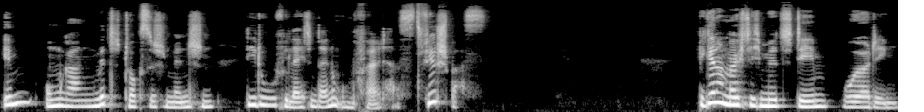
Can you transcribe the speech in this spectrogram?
im Umgang mit toxischen Menschen, die du vielleicht in deinem Umfeld hast. Viel Spaß! Beginnen möchte ich mit dem Wording.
